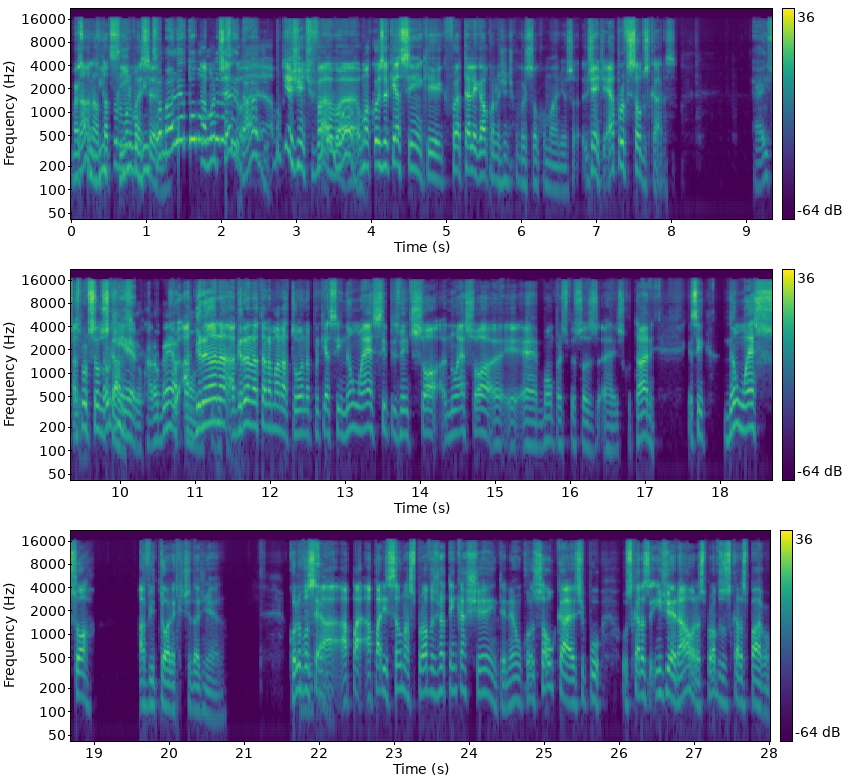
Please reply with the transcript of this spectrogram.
mas não, não, 25, tá todo mundo mais 26, cedo. Mas é todo tá mundo nessa cedo. idade. É, porque, gente, fala, uma coisa que é assim, que foi até legal quando a gente conversou com o Marilson. Gente, é a profissão dos caras. É isso. As profissões dos é caras. dinheiro, cara. Ganha a grana, a grana tá na maratona, porque assim não é simplesmente só, não é só é, é bom para as pessoas é, escutarem. Assim, não é só a vitória que te dá dinheiro. Quando é você. A, a, a, aparição nas provas já tem cachê, entendeu? Só o cara, tipo, os caras, em geral, nas provas, os caras pagam.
